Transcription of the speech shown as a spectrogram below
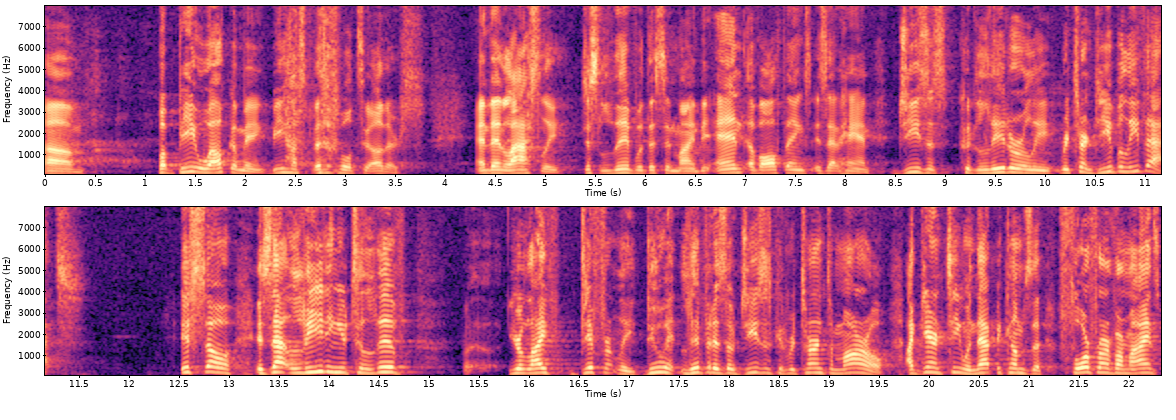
Um, but be welcoming, be hospitable to others. And then lastly, just live with this in mind. The end of all things is at hand. Jesus could literally return. Do you believe that? If so, is that leading you to live your life differently. Do it. Live it as though Jesus could return tomorrow. I guarantee when that becomes the forefront of our minds,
